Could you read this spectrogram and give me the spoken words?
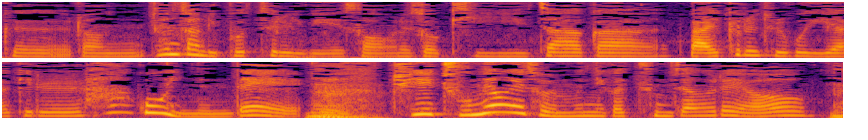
그런 현장 리포트를 위해서. 그래서 기자가 마이크를 들고 이야기를 하고 있는데 네. 뒤에 두 명의 젊은이가 등장을 해요. 네.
